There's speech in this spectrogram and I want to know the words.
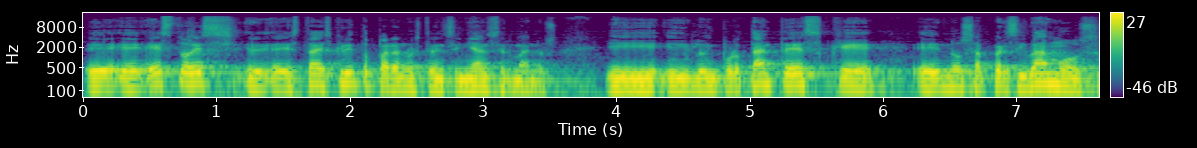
eh, eh, esto es, está escrito para nuestra enseñanza, hermanos. Y, lo importante es que nos apercibamos.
